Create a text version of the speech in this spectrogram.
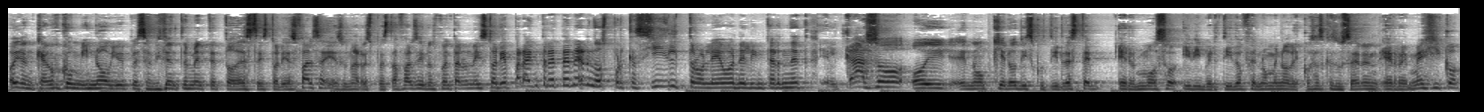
oigan, ¿qué hago con mi novio? Y pues evidentemente toda esta historia es falsa y es una respuesta falsa y nos cuentan una historia para entretenernos, porque así el troleo en el Internet. El caso hoy eh, no quiero discutir de este hermoso y divertido fenómeno de cosas que suceden en R México,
